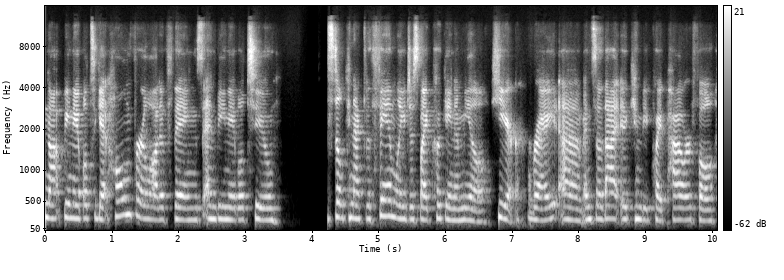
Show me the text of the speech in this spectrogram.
not being able to get home for a lot of things and being able to still connect with family just by cooking a meal here right? Um, and so that it can be quite powerful.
